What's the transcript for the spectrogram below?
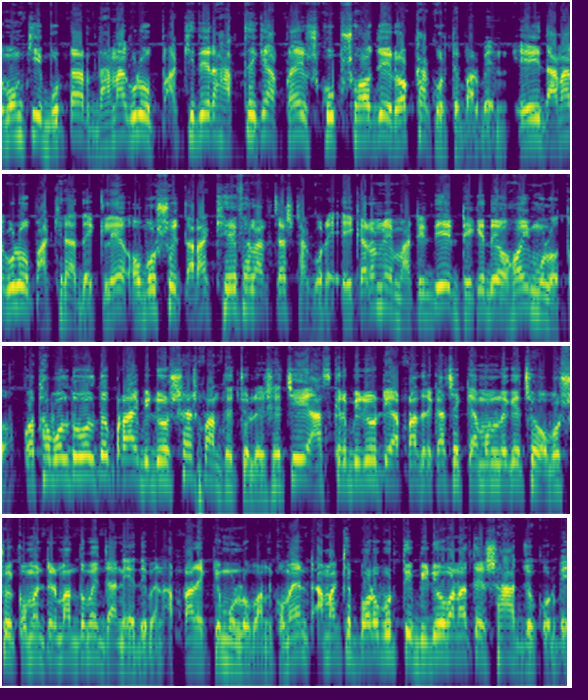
এবং কি ভুট্টার দানাগুলো পাখিদের হাত থেকে আপনার খুব সহজেই রক্ষা করতে পারবেন। এই দানাগুলো পাখিরা দেখলে অবশ্যই তারা খেয়ে ফেলার চেষ্টা করে। এই কারণে মাটি দিয়ে ঢেকে দেওয়া হয় মূলত। কথা বলতে বলতে প্রায় ভিডিওর শেষ প্রান্তে চলে এসেছি। আজকের ভিডিওটি আপনাদের কাছে কেমন লেগেছে অবশ্যই কমেন্টের মাধ্যমে জানিয়ে দেবেন। আপনার একটি মূল্যবান কমেন্ট আমাকে পরবর্তী ভিডিও বানাতে সাহায্য করবে।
